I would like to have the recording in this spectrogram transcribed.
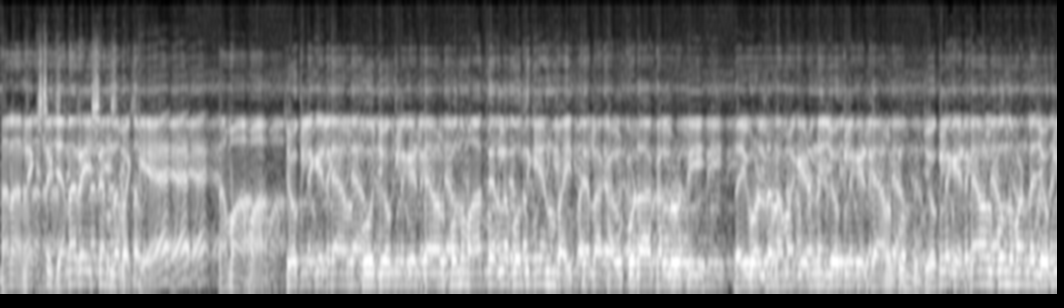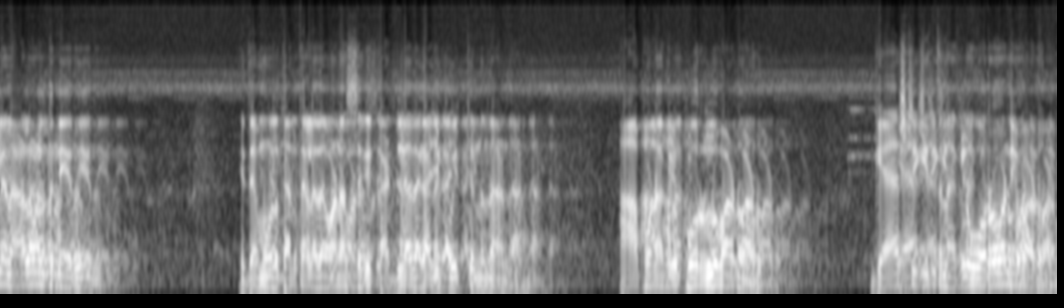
ನನ್ನ ನೆಕ್ಸ್ಟ್ ಜನರೇಷನ್ ಬಗ್ಗೆ ನಮ್ಮ ಜೋಕ್ಲಗೆಡ್ಡೆ ಅಲ್ಪು ಜೋಕ್ಲೆಗೆಡ್ಡೆ ಅಲ್ಪೊಂದು ಮಾತೆಲ್ಲ ಬದುಕೇನು ಬಾ ಇತ್ತೆಲ್ಲ ಕಲ್ಕುಡ ಕಲ್ಲುಟಿ ದೈವಳ್ಳ ನಮಗೆ ಎಣ್ಣೆ ಜೋಕ್ಲೆಗೆಡ್ಡೆ ಅಲ್ಪೊಂದು ಜೋಕ್ಲೆಗೆಡ್ಡೆ ಅಲ್ಪೊಂದು ಬಂಡ ಜೋಕ್ಲೆ ನಾಳೆ ಮಲ್ತನೇ ಇರು ಇದೇ ಮೂಲ ಕತ್ತಳದ ಒಣಸಿಗೆ ಕಡ್ಲೆದ ಕುಯ್ತಿನ ದಾಂಡ. ಆ ಪುಣಕ್ಲು ಪೂರ್ಲು ಬಾಡೋಣ ಗ್ಯಾಸ್ಟ್ರಿಕ್ ಇತ್ತನಕ್ಲು ಒರೋಣೆ ಮಾಡೋಣ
